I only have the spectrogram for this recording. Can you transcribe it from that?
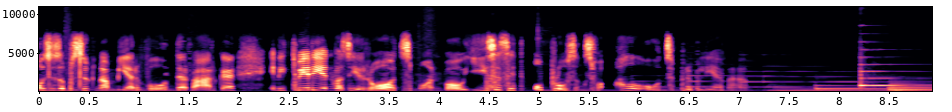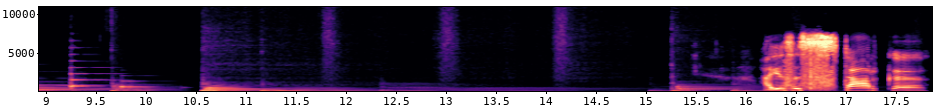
Ons is op soek na meer wonderwerke en die tweede een was die raadsman waar Jesus het oplossings vir al ons probleme. Hy is 'n sterke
